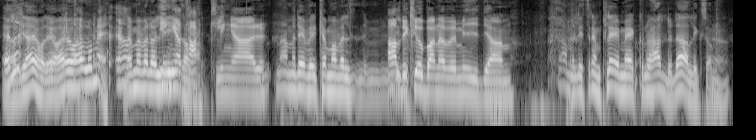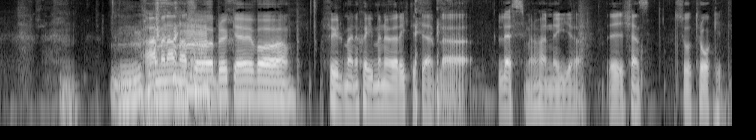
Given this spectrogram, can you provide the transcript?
Eller? Ja, jag, jag, jag håller med. Ja. Nej, Inga tacklingar, Nej, men det är väl, kan man väl... aldrig klubban över midjan. Ja, men lite den playmaker du hade där liksom. Ja. Ja, men annars så brukar jag ju vara fylld med energi, men nu är jag riktigt jävla less med de här nya. Det känns så tråkigt.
